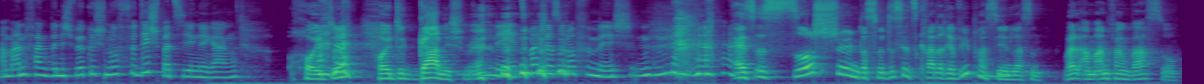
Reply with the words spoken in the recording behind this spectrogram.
am Anfang bin ich wirklich nur für dich spazieren gegangen. Heute, heute gar nicht mehr. Nee, jetzt mache ich das nur noch für mich. Es ist so schön, dass wir das jetzt gerade Revue passieren lassen, weil am Anfang war es so.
